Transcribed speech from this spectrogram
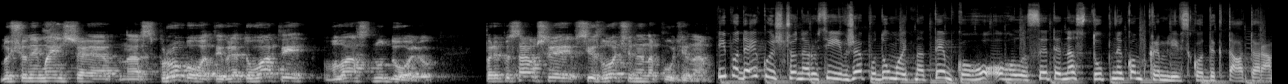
ну щонайменше е, спробувати врятувати власну долю, переписавши всі злочини на Путіна. І подейкує, що на Росії вже подумають над тим, кого оголосити наступником кремлівського диктатора.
